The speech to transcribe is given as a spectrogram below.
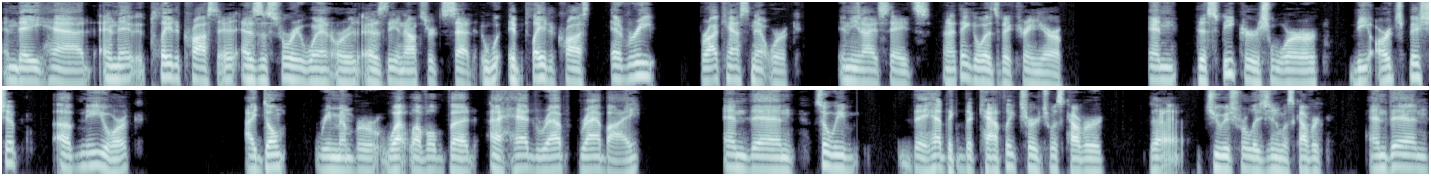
and they had, and it played across as the story went or as the announcer said, it played across every broadcast network in the United States. And I think it was Victory in Europe. And the speakers were the Archbishop of New York. I don't remember what level, but a head rab- rabbi. And then, so we they had the, the Catholic Church was covered, the Jewish religion was covered, and then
